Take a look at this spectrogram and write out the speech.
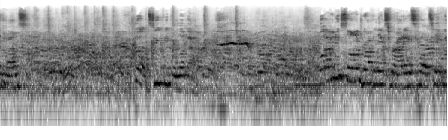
in the house. Cool, two people, love that. Well, I have a new song dropping next Friday. It's called Take Me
